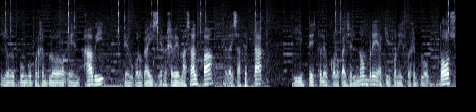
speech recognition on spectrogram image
Yo lo pongo por ejemplo en AVI le colocáis RGB más alfa le dais a aceptar y texto le colocáis el nombre. Aquí ponéis por ejemplo 2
